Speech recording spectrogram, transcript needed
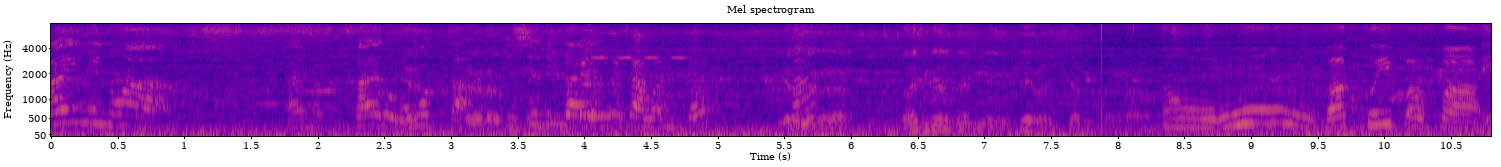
来年は、あの、帰ろう思ったいやだから。一緒に帰る。いやだからわしが全部電話しちゃうからおお、かっこいいパパ。行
